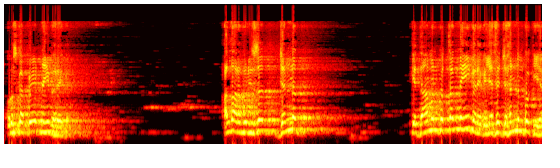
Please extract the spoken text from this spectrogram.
اور اس کا پیٹ نہیں بھرے گا۔ اللہ رب العزت جنت کے دامن کو تنگ نہیں کرے گا، جیسے جہنم کو کیا۔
